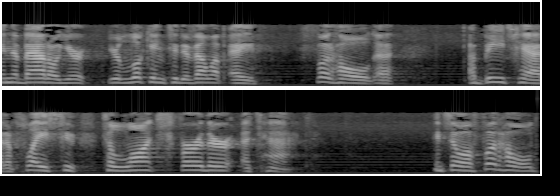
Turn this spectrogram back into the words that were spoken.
In the battle, you're, you're looking to develop a foothold, a, a beachhead, a place to, to launch further attack. And so a foothold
